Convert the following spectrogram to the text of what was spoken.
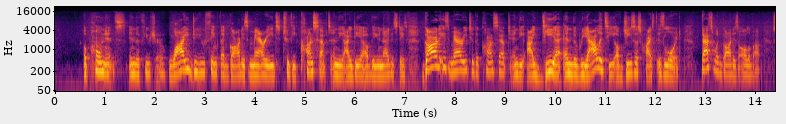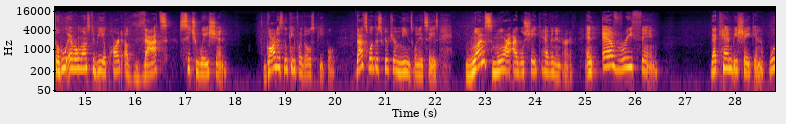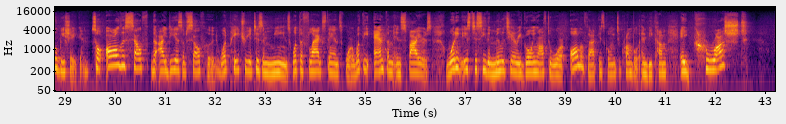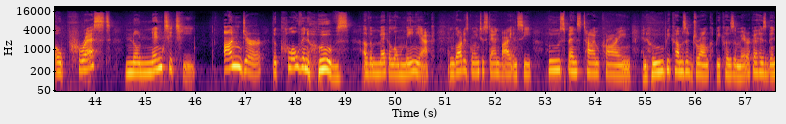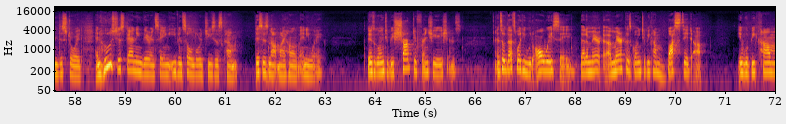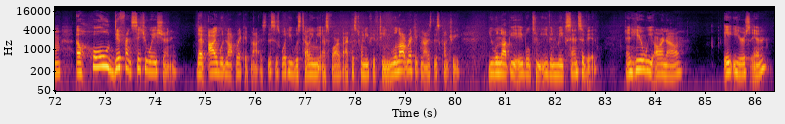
opponents in the future. Why do you think that God is married to the concept and the idea of the United States? God is married to the concept and the idea and the reality of Jesus Christ is Lord. That's what God is all about. So, whoever wants to be a part of that situation God is looking for those people. That's what the scripture means when it says, Once more I will shake heaven and earth, and everything that can be shaken will be shaken. So all the self the ideas of selfhood, what patriotism means, what the flag stands for, what the anthem inspires, what it is to see the military going off to war, all of that is going to crumble and become a crushed, oppressed nonentity under the cloven hooves of a megalomaniac. And God is going to stand by and see who spends time crying and who becomes a drunk because America has been destroyed and who's just standing there and saying, Even so, Lord Jesus, come. This is not my home anyway. There's going to be sharp differentiations. And so that's what he would always say that Amer- America is going to become busted up. It would become a whole different situation that I would not recognize. This is what he was telling me as far back as 2015. You will not recognize this country. You will not be able to even make sense of it. And here we are now, eight years in.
